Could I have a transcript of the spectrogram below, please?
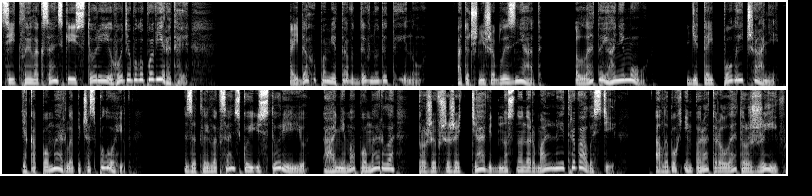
Цій тлейлаксанській історії годі було повірити. Айдаго пам'ятав дивну дитину, а точніше близнят, лето й ганіму, дітей Пола й Чані, яка померла під час пологів. За тлейлаксанською історією Ганіма померла, проживши життя відносно нормальної тривалості, але бог імператор Лето жив,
